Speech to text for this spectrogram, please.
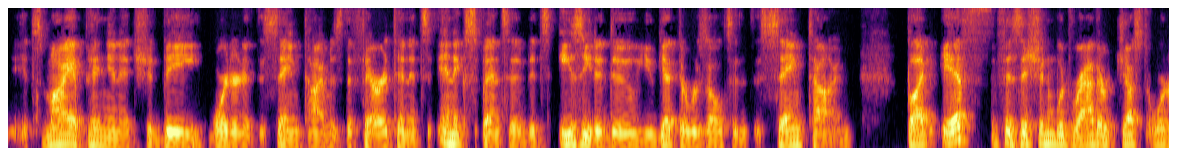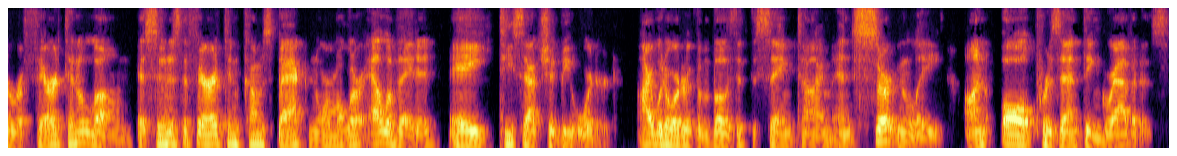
It's my opinion it should be ordered at the same time as the ferritin. It's inexpensive, it's easy to do, you get the results at the same time. But if the physician would rather just order a ferritin alone, as soon as the ferritin comes back normal or elevated, a TSAT should be ordered. I would order them both at the same time and certainly on all presenting gravidas.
